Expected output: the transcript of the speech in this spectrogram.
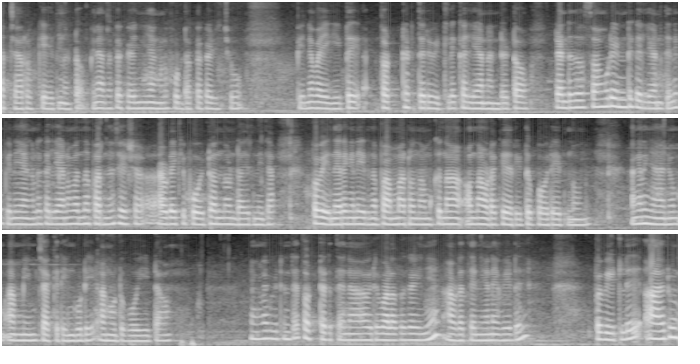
അച്ചാറൊക്കെ ആയിരുന്നു കേട്ടോ പിന്നെ അതൊക്കെ കഴിഞ്ഞ് ഞങ്ങൾ ഫുഡൊക്കെ കഴിച്ചു. പിന്നെ വൈകിട്ട് തൊട്ടടുത്തൊരു വീട്ടിൽ കല്യാണം ഉണ്ട് കേട്ടോ രണ്ട് ദിവസം കൂടി ഉണ്ട് കല്യാണത്തിന്. പിന്നെ ഞങ്ങൾ കല്യാണം വന്ന് പറഞ്ഞ ശേഷം അവിടേക്ക് പോയിട്ടൊന്നും ഉണ്ടായിരുന്നില്ല. അപ്പോൾ വൈകുന്നേരം ഇങ്ങനെ ഇരുന്നപ്പോൾ അമ്മ പറഞ്ഞു നമുക്ക് ഒന്ന് അവിടെ കയറിയിട്ട് പോരായിരുന്നു അങ്ങനെ ഞാനും അമ്മയും ചക്കരയും കൂടി അങ്ങോട്ട് പോയിട്ടോ. ഞങ്ങളെ വീടിന്റെ തൊട്ടടുത്ത് തന്നെ ആ ഒരു വളവ് കഴിഞ്ഞ് അവിടെ തന്നെയാണ് വീട്. ഇപ്പോൾ വീട്ടിൽ ആരും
